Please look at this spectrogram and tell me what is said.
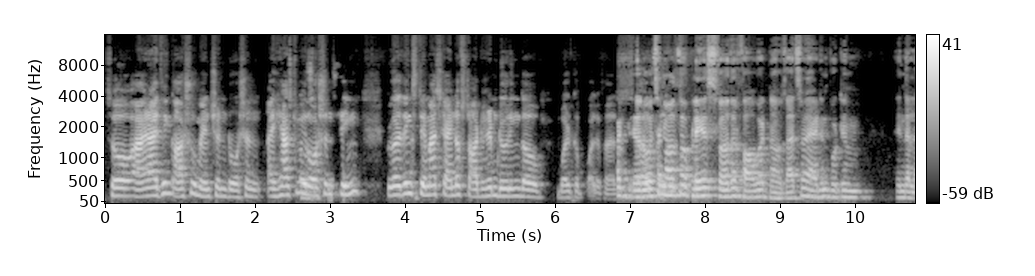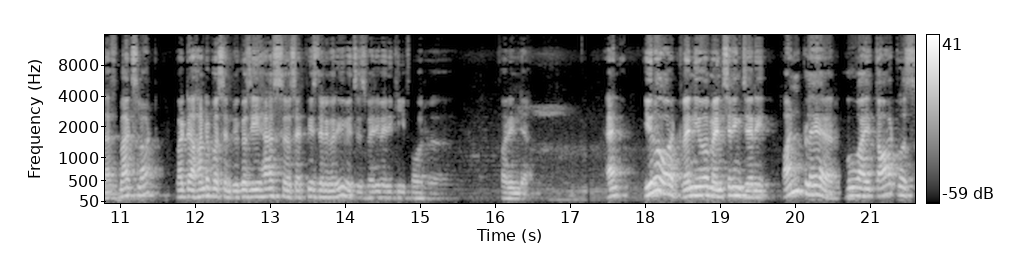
so and i think ashu mentioned roshan it has to be roshan's thing because i think Stimac kind of started him during the world cup qualifiers But Roshan also plays further forward now. That's why I didn't put him in the left back slot. But 100% because he has uh, set piece delivery, which is very, very key for uh, for India. And you know what? When you were mentioning Jerry, one player who I thought was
